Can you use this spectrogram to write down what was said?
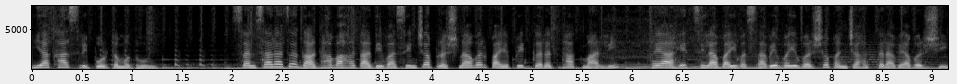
या खास रिपोर्टमधून. संसाराचा गाढा वाहत आदिवासींच्या प्रश्नावर पायपीट करत धाक मारली हे आहेत सिलाबाई वसावे वय वर्ष पंचाहत्तराव्या वर्षी.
